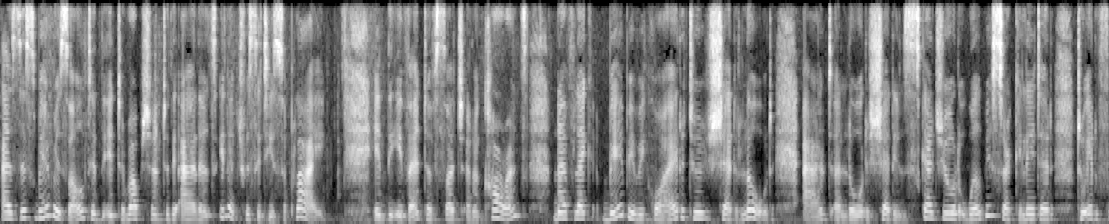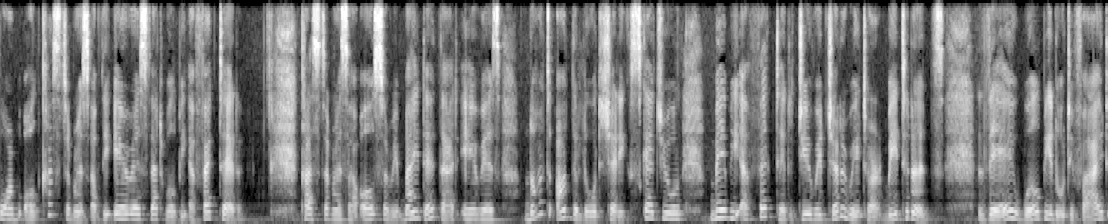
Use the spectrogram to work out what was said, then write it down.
as this may result in the interruption to the island's electricity electricity supply. In the event of such an occurrence, NEVLEC may be required to shed load, and a load shedding schedule will be circulated to inform all customers of the areas that will be affected. Customers are also reminded that areas not on the load shedding schedule may be affected during generator maintenance. They will be notified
